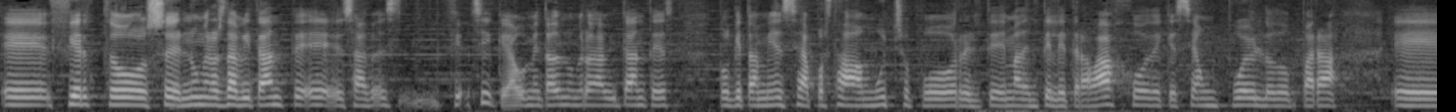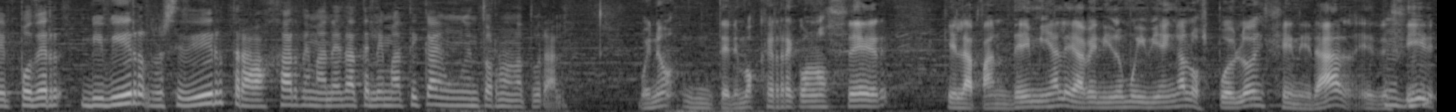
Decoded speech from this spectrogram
eh, ciertos eh, números de habitantes? Sí, que ha aumentado el número de habitantes porque también se apostaba mucho por el tema del teletrabajo, de que sea un pueblo para poder vivir, residir, trabajar de manera telemática en un entorno natural. Bueno, mm, tenemos que reconocer que la pandemia le ha venido muy bien a los pueblos en general, es decir,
